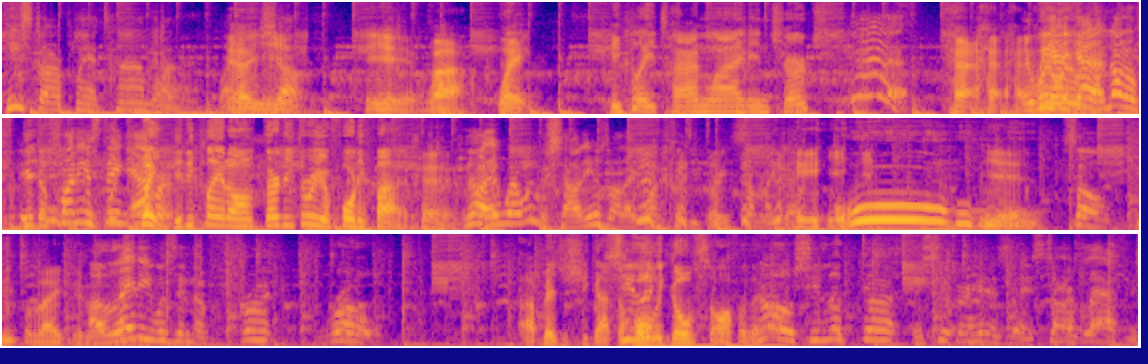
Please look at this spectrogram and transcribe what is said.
He started playing timeline while Hell he was yeah. shouting. yeah, yeah. Wow. Wait, he played timeline in church. Yeah. yeah, And we Wait, had wait, got no, no, the funniest thing Wait, ever. Wait, did he play it on 33 or 45? no, it, well, we were shouting. It was on like 153, something like that. Ooh. yeah. So People like it. a lady was in the front row. I bet you she got the She Holy Ghost off of that. No, she looked up and shook her head and said, starts laughing.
